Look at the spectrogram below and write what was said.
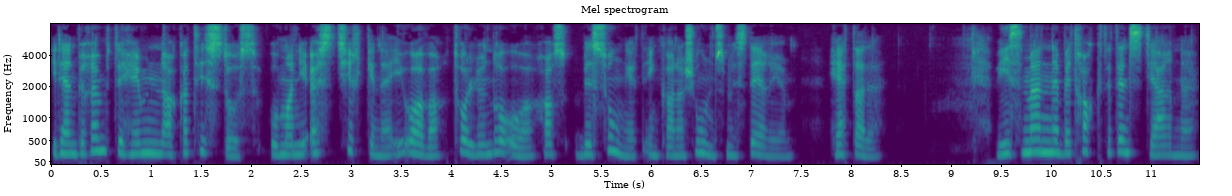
I den berømte hymnen Akatistos, hvor man i østkirkene i over 1200 år har besunget inkarnasjonens mysterium, heter det Vismennene betraktet en stjerne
